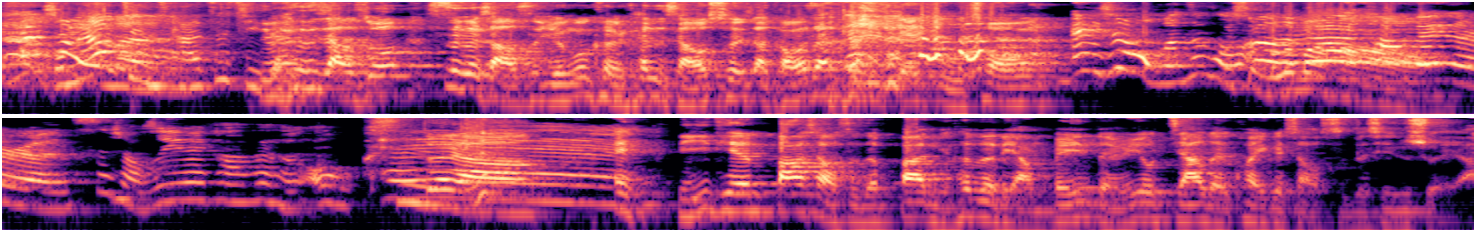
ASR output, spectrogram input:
哎，我们要检查自己。你们是想说四个小时，员工可能开始想要睡觉，赶快再喝一杯补充？哎，像我们这种喝咖啡的人，四小时一杯咖啡很 OK。对啊，哎，你一天八小时的班，你喝了两杯，等于又加了快一个小时的薪水啊。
